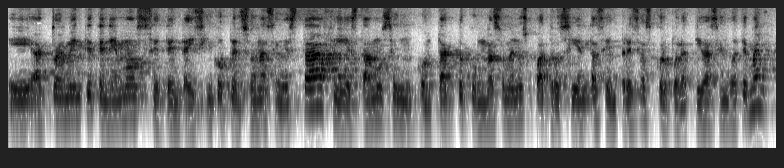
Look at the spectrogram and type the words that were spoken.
eh, actualmente tenemos 75 personas en staff y estamos en contacto con más o menos 400 empresas corporativas en Guatemala.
